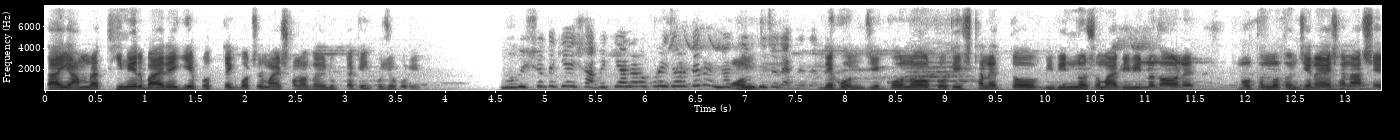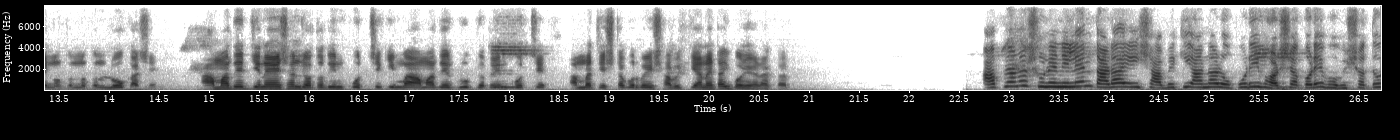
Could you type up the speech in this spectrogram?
তাই আমরা থিমের বাইরে গিয়ে প্রত্যেক বছর মায়ের সনাতনী রূপটাকেই পুজো করি। ভবিষ্যতে কি এই সাবেকি উপরেই জোর দেবেন না অন- পুজো দেখা যাবে? দেখুন যে কোনো প্রতিষ্ঠানের তো বিভিন্ন সময় বিভিন্ন ধরনের নতুন নতুন জেনারেশন আসে নতুন নতুন লোক আসে। আমাদের জেনারেশন যতদিন করছে কিংবা আমাদের গ্রুপ যতদিন করছে আমরা চেষ্টা করব এই সাবেকিয়ানাটাই বজায় রাখার। আপনারা শুনে নিলেন তারা এই সাবেকি আনার ওপরেই ভরসা করে ভবিষ্যতেও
